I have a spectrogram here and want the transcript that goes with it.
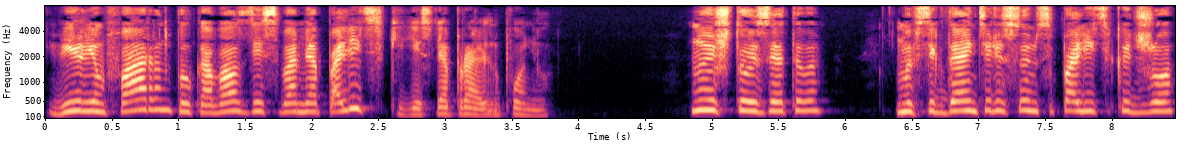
Вильям Фаррен толковал здесь с вами о политике, если я правильно понял. Ну и что из этого? Мы всегда интересуемся политикой, Джо.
